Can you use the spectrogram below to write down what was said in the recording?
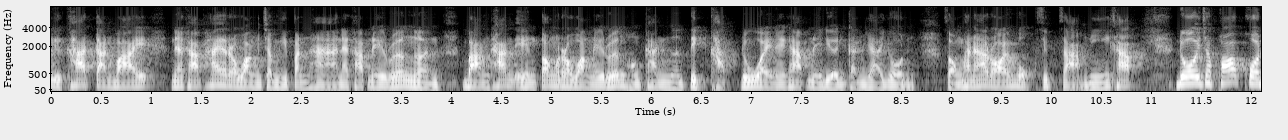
หรือคาดการไว้นะครับให้ระวังจะมีปัญหานะครับในเรื่องเงิน บางท่านเองต้องระวังในเรื่องของการเงินติดขัดด้วยนะครับในเดือนกันยายน 2563 นี้ครับโดยเฉพาะคน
